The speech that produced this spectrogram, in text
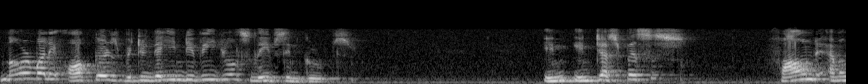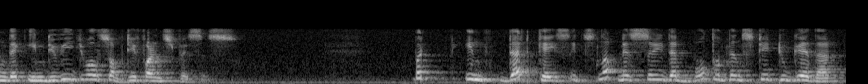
normally occurs between the individuals lives in groups. In interspecies, found among the individuals of different species. But in that case, it's not necessary that both of them stay together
